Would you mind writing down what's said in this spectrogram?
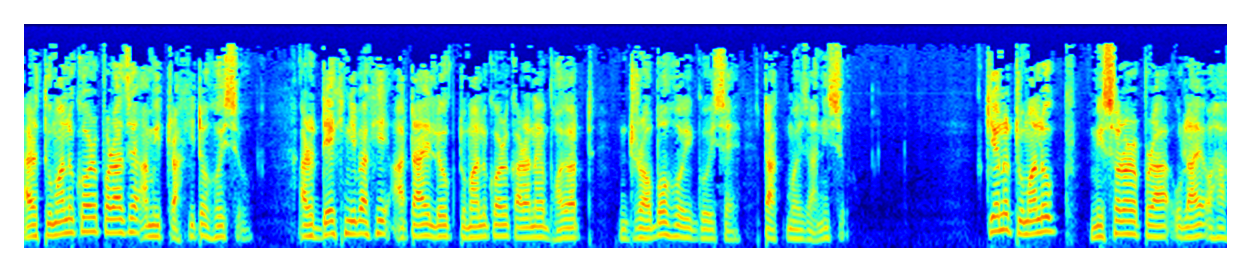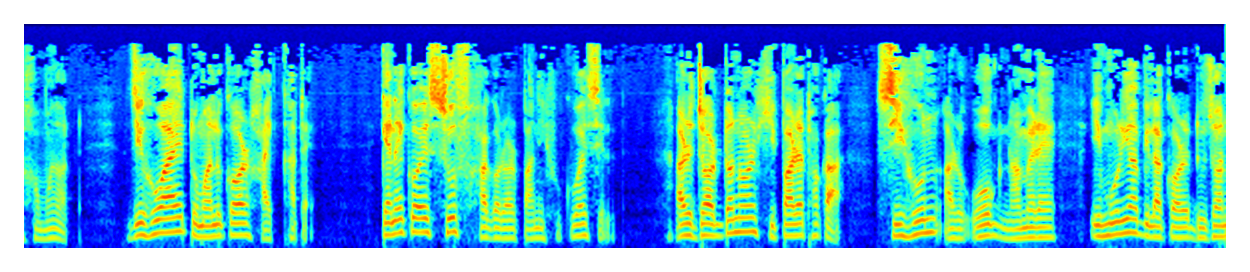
আৰু তোমালোকৰ পৰা যে আমি ত্ৰাসিত হৈছো আৰু দেশ নিবাসী আটাই লোক তোমালোকৰ কাৰণে ভয়ত দ্ৰৱ হৈ গৈছে তাক মই জানিছো। কিয়নো তোমালোক মিছৰৰ পৰা ওলাই অহা সময়ত জিহুৱাই তোমালোকৰ সাক্ষাতে কেনেকৈ চুফ সাগৰৰ পানী শুকুৱাইছিল আৰু জৰ্দনৰ সিপাৰে থকা চিহুন আৰু ওগ নামেৰে ইমূৰীয়াবিলাকৰ দুজন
